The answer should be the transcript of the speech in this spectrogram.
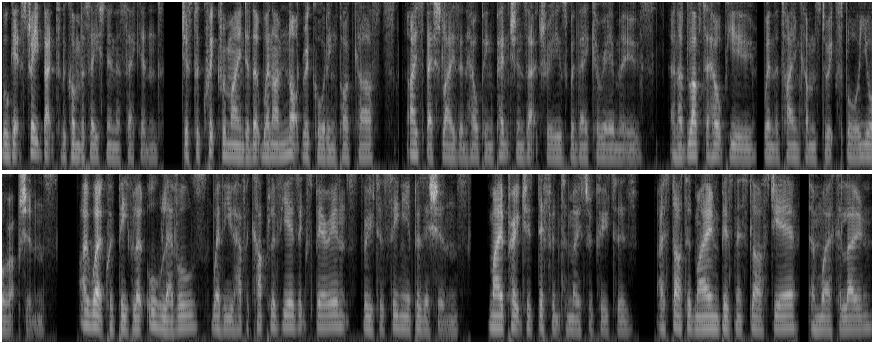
We'll get straight back to the conversation in a second. Just a quick reminder that when I'm not recording podcasts, I specialise in helping pensions actuaries with their career moves, and I'd love to help you when the time comes to explore your options. I work with people at all levels, whether you have a couple of years' experience through to senior positions. My approach is different to most recruiters. I started my own business last year and work alone,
